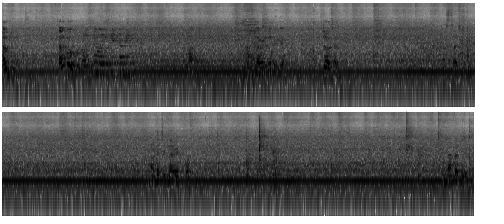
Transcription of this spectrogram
కలుపు. కలుపు. ఇట్లా పెడితే వీడియో. ఇద్దరు ఒకసారి. వస్తుంది మంట చిన్న పెట్టుకో. చిన్న అంటే చెప్పు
